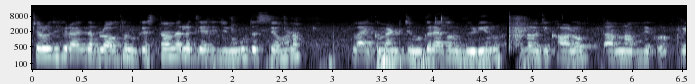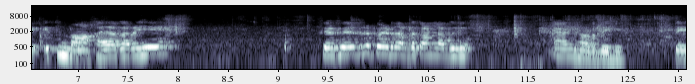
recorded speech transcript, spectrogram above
ਚਲੋ ਜੀ, ਫਿਰ ਅੱਜ ਦਾ ਬਲੌਗ ਤੁਹਾਨੂੰ ਕਿਸ ਤਰ੍ਹਾਂ ਦਾ ਲੱਗਿਆ ਜੀ? ਜਰੂਰ ਦੱਸਿਓ, ਹਨਾ। ਲਾਈਕ ਕਮੈਂਟ ਜਰੂਰ ਕਰਿਆ ਕਰੋ ਵੀਡੀਓ ਨੂੰ ਲਓ, ਜੀ ਖਾ ਲਓ ਤਰਨ ਆਪਦੇ ਕੁਰਕਰੇ ਇਹ ਤੂੰ ਨਾ ਖਾਇਆ ਕਰ ਇਹ। ਫਿਰ ਫਿਰ ਇਧਰ ਪੇਟ ਦਰਦ ਕਰਨ ਲੱਗ ਜੂ ਐਂ ਨਹੀਂ ਹਟਦੇ ਇਹ। ਤੇ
